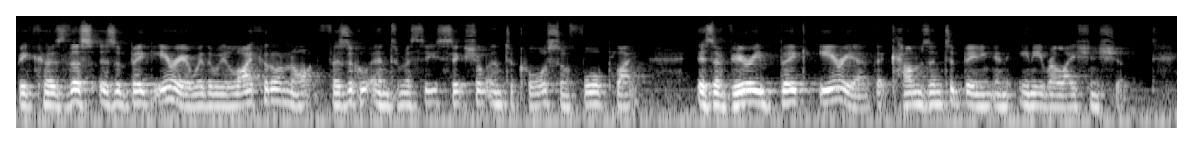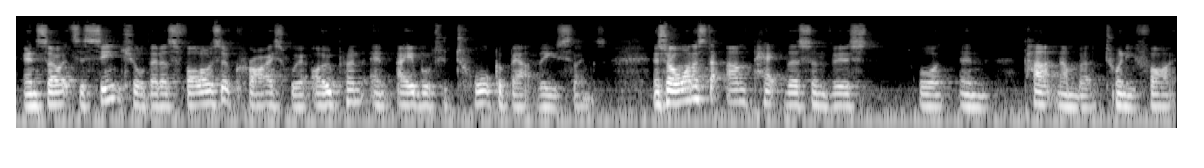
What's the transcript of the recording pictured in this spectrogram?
Because this is a big area, whether we like it or not, physical intimacy, sexual intercourse, and foreplay is a very big area that comes into being in any relationship. And so it's essential that as followers of Christ, we're open and able to talk about these things. And so I want us to unpack this in verse or in part number 25.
